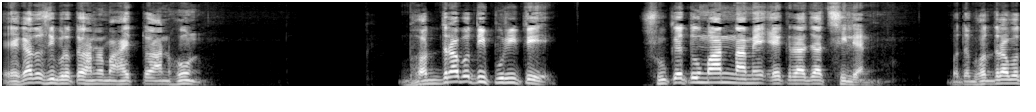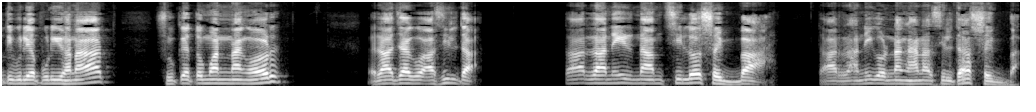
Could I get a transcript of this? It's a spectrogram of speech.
একাদশী ব্রত হানোর মাহাত্য আন হুন ভদ্রাবতী পুরীতে সুকেতুমান নামে এক রাজা ছিলেন। ভদ্রাবতী বলিয়া পুরী হানাত সুকেতুমান নাঙর রাজা গো আসিলতা তার রানীর নাম ছিল সৈব্যা তার রানীগর নাং হানা ছিল তা সৈব্যা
